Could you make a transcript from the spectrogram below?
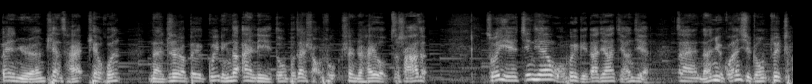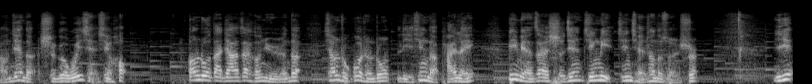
被女人骗财骗婚，乃至被归零的案例都不在少数，甚至还有自杀的。所以今天我会给大家讲解在男女关系中最常见的十个危险信号，帮助大家在和女人的相处过程中理性的排雷，避免在时间、精力、金钱上的损失。一，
